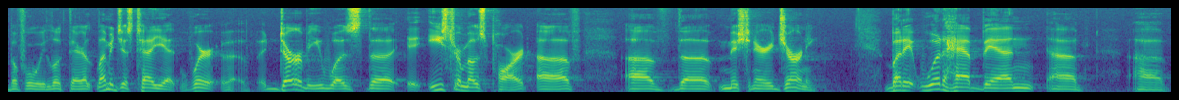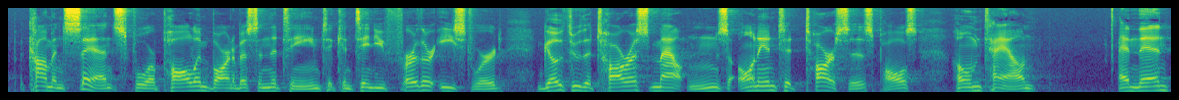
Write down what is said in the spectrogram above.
before we look there, let me just tell you where uh, Derbe was the easternmost part of of the missionary journey, but it would have been uh, common sense for Paul and Barnabas and the team to continue further eastward, go through the Taurus Mountains on into Tarsus, Paul's hometown, and then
